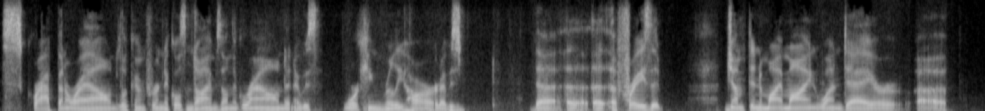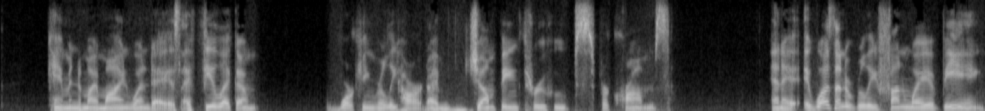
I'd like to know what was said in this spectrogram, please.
scrapping around looking for nickels and dimes on the ground, and I was working really hard. I was the a, a phrase that jumped into my mind one day or uh, came into my mind one day is I feel like I'm working really hard. I'm jumping through hoops for crumbs. And it, it wasn't a really fun way of being.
